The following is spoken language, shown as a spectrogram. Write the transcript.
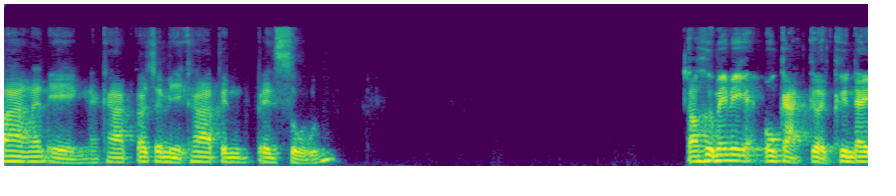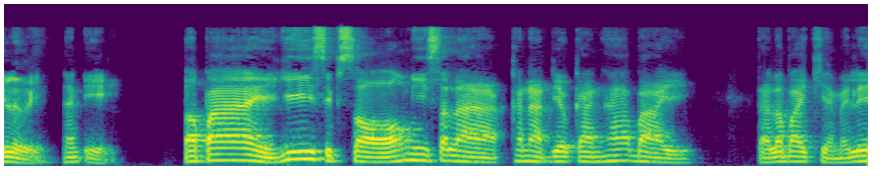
ว่างนั่นเองนะครับ ก็จะมีค่าเป็นเป็นศูนย์ก็คือไม่มีโอกาสเกิดขึ้นได้เลยนั่นเอง ต่อไปยี่สิบสองมีสลากขนาดเดียวกันห้าใบ แต่ละใบเขียนหมายเล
